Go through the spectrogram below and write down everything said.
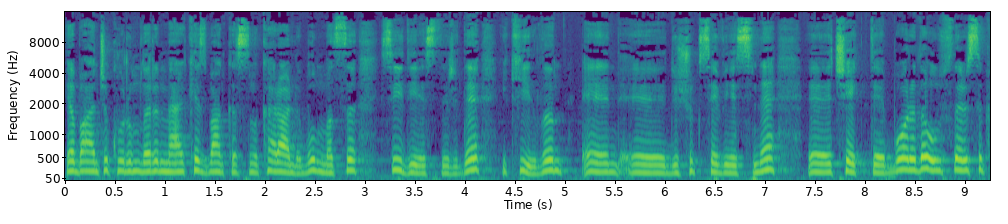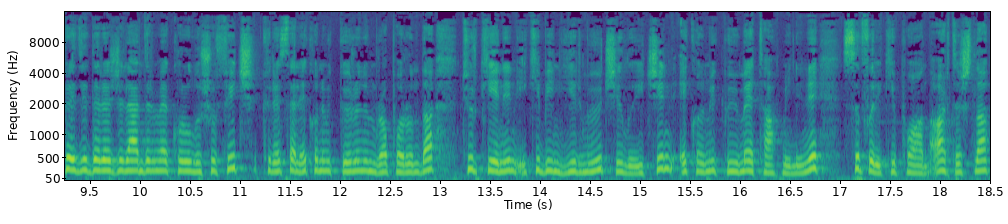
Yabancı kurumların Merkez Bankası'nı kararlı bulması CDS'leri de 2 yılın en e, düşük seviyesine e, çekti. Bu arada Uluslararası Kredi Derecelendirme Kuruluşu Fitch küresel ekonomik görünüm raporunda Türkiye'nin 2023 yılı için ekonomik büyüme tahminini 0,2 puan artışla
